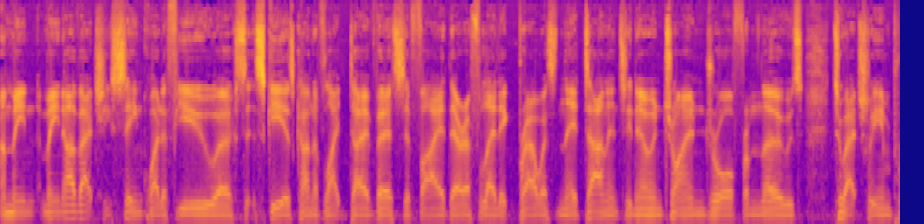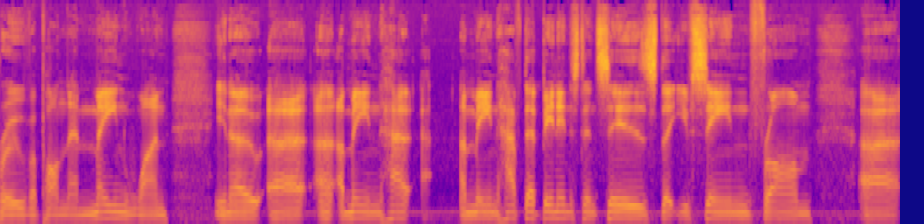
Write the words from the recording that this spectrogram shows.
I mean, I mean, I've actually seen quite a few uh, skiers kind of like diversify their athletic prowess and their talents, you know, and try and draw from those to actually improve upon their main one. You know, uh, uh, I mean, ha- I mean, have there been instances that you've seen from? Uh,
